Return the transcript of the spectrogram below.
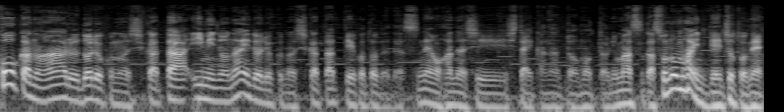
効果のある努力の仕方意味のない努力の仕方っていうことでですねお話ししたいかなと思っておりますがその前にねちょっとね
